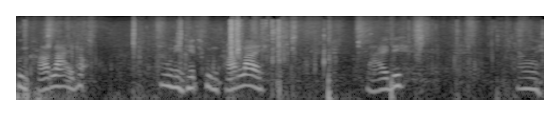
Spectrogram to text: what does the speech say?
พึ่งขาลายเนาะทางนี้เห็ดพึ่งขาลายลายดิทางนี้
